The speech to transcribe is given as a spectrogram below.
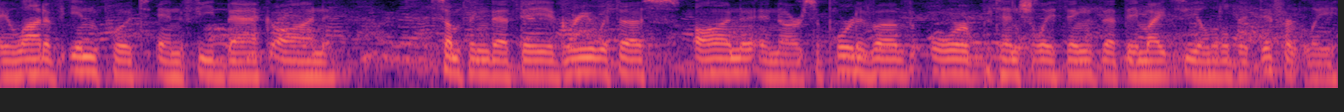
a lot of input and feedback on something that they agree with us on and are supportive of, or potentially things that they might see a little bit differently.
